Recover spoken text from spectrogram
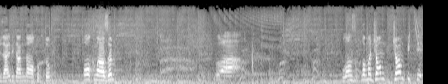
Güzel bir tane daha oturttum. Ok lazım. Ulan zıplama jump jump bitti.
